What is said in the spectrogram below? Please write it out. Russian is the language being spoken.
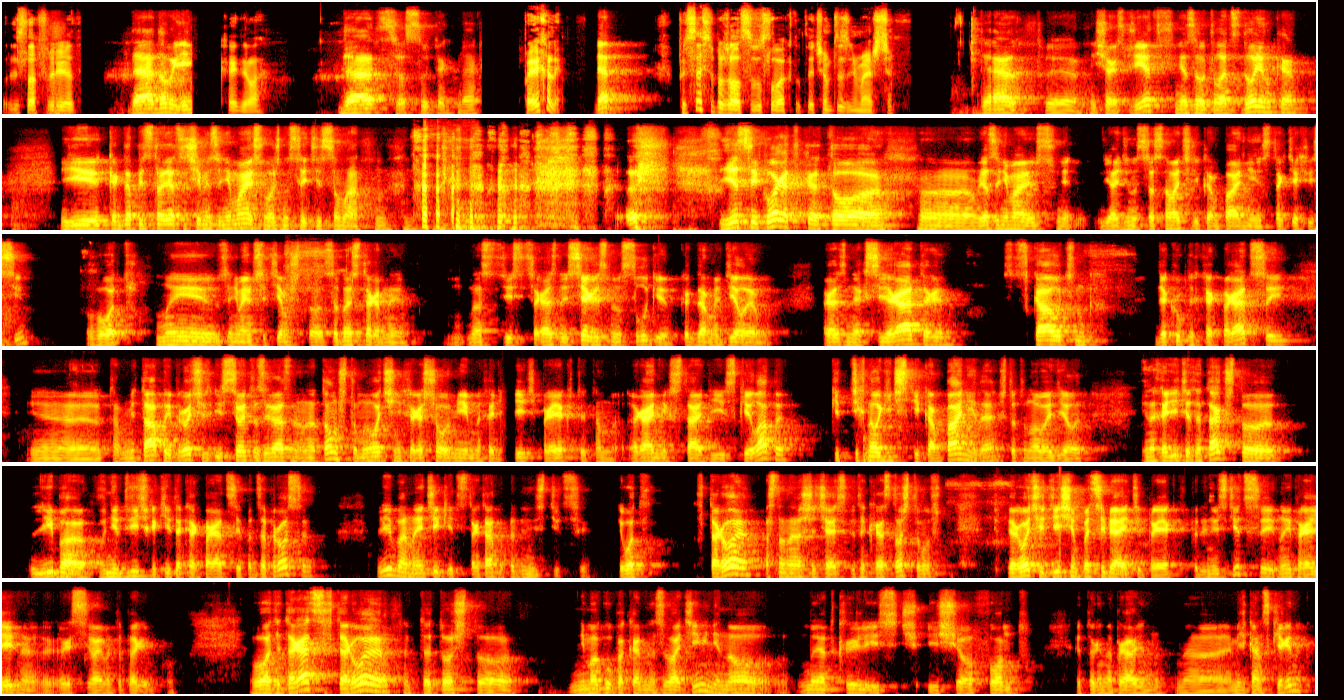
Владислав, привет. Да, добрый день. Как дела? Да, все супер, да. Поехали? Да? Представься, пожалуйста, в словах, кто ты, чем ты занимаешься. Да, э, еще раз привет. Меня зовут Влад Здоренко. И когда представляться, чем я занимаюсь, можно сойти с ума. Если коротко, то э, я занимаюсь, я один из основателей компании StarTech VC. Вот. Мы занимаемся тем, что, с одной стороны, у нас есть разные сервисные услуги, когда мы делаем разные акселераторы, скаутинг для крупных корпораций, э, там, метапы и прочее. И все это завязано на том, что мы очень хорошо умеем находить проекты там, ранних стадий скейлапы, какие-то технологические компании, да, что-то новое делают, и находить это так, что либо внедрить в какие-то корпорации под запросы, либо найти какие-то стартапы под инвестиции. И вот второе, основная наша часть, это как раз то, что мы в первую очередь ищем под себя эти проекты под инвестиции, ну и параллельно рассеваем это по рынку. Вот, это раз. Второе, это то, что не могу пока называть имени, но мы открыли еще фонд, который направлен на американский рынок.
